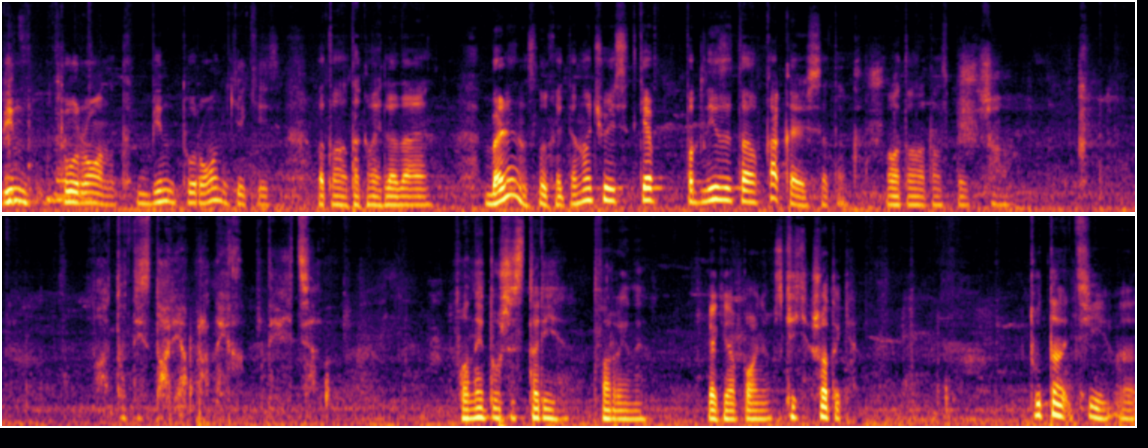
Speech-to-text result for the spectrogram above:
бінтуронг. Бінтуронг якийсь. От воно так виглядає. Блін, слухайте, ночі якщо таке подлізе, то вкакаєшся так. От воно там спить. Що? От тут історія про них. Дивіться. Вони дуже старі тварини. Як я зрозумів. Скільки? Що таке? Тут а, ці, е,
